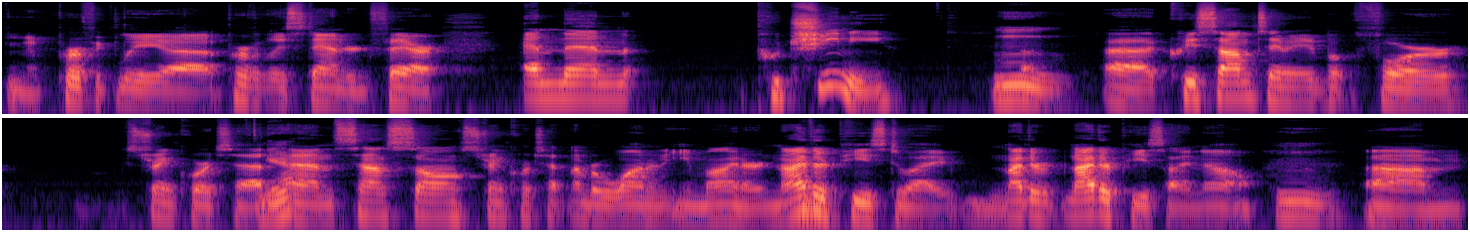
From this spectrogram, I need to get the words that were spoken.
you know, perfectly, uh, perfectly standard fare, and then Puccini Mm. uh, Crisantemi for string quartet Yeah. and Saint-Saëns string quartet number one in E minor. Neither piece do I neither neither piece I know. Mm. Um,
